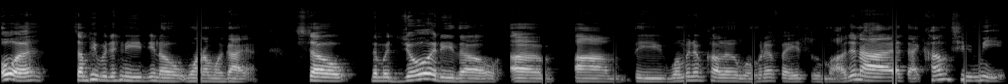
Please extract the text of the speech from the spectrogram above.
Or some people just need, you know, one-on-one guidance. So the majority, though, of um, the women of color, women of faith who marginalized that come to me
